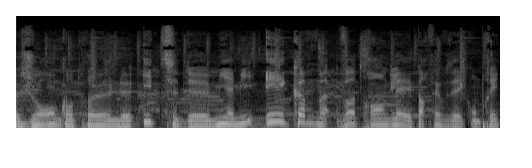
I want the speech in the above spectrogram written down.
joueront contre le Heat de Miami et comme votre anglais est parfait, vous avez compris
